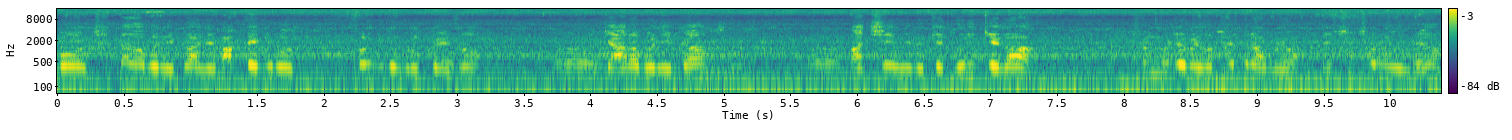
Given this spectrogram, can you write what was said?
뭐 찾다가 보니까 이제 막대기로 털기도 그렇고 해서 어, 이렇게 알아보니까 어, 마침 이렇게 도리깨가 철물점에서 팔더라고요. 7,000원인데요.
